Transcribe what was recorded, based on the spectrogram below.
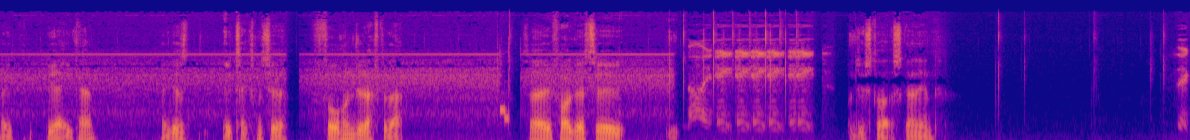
Like, yeah, you can. it goes. It takes me to 400 after that. So if I go to Nine, eight, eight, eight, and just start scanning, six,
